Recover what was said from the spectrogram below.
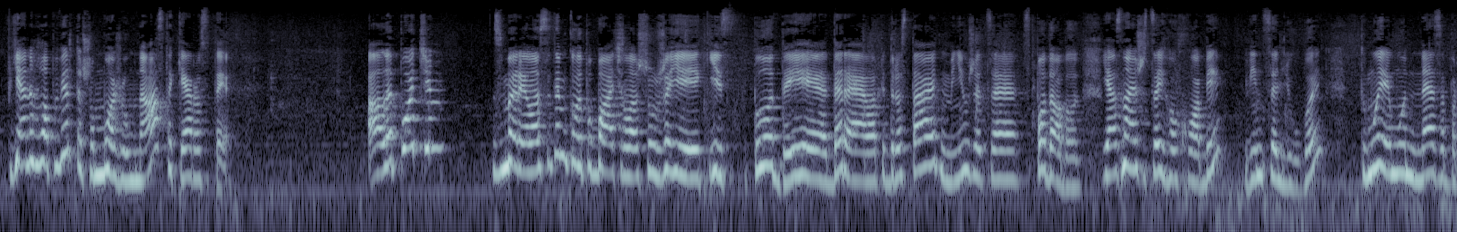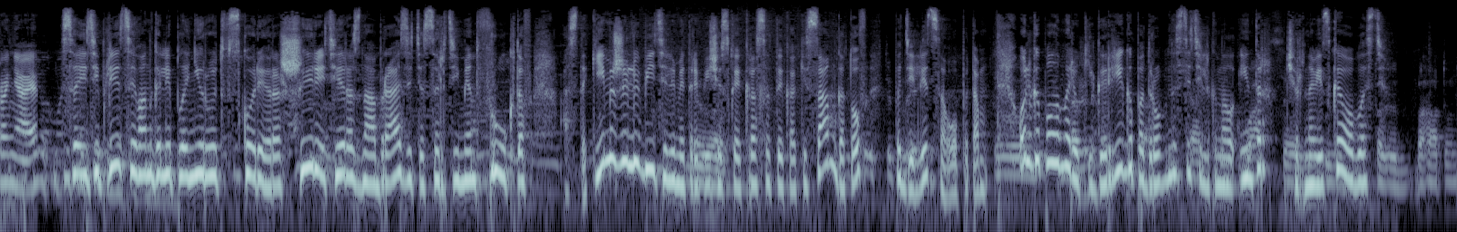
я не могла повірити, що може у нас таке рости. Але потім змирилася тим, коли побачила, що вже є якісь плоди, дерева підростають. Мені вже це сподобалось. Я знаю, що це його хобі, він це любить, тому йому не забороняю. Свои теплицы Иван Гали планирует вскоре расширить и разнообразить ассортимент фруктов. А с такими же любителями тропической красоты, как и сам, готов поделиться опытом. Ольга Поломарюк, Игорь Рига. Подробности телеканал Интер. Черновицкая область.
